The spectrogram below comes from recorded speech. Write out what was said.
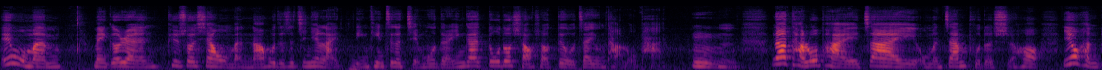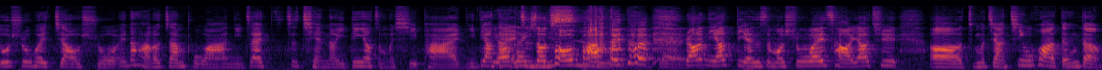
哎，我们每个人，譬如说像我们呐、啊，或者是今天来聆听这个节目的人，应该多多少少都有在用塔罗牌。嗯。嗯，那塔罗牌在我们占卜的时候，也有很多书会教说，哎，那塔罗占卜啊，你在之前呢，一定要怎么洗牌，一定要哪一只手抽牌，对，对，然后你要点什么鼠尾草，要去呃怎么讲净化等等。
